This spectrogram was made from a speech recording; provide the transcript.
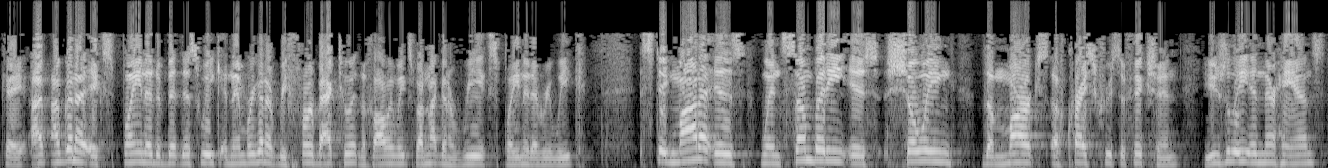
Okay, I'm going to explain it a bit this week, and then we're going to refer back to it in the following weeks, but I'm not going to re-explain it every week. Stigmata is when somebody is showing the marks of Christ's crucifixion, usually in their hands,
